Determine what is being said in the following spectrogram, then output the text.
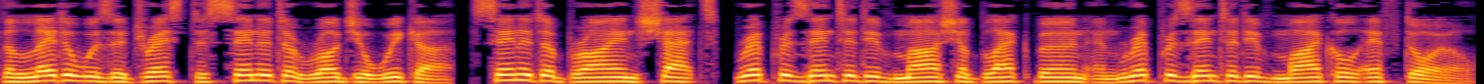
The letter was addressed to Senator Roger Wicker, Senator Brian Schatz, Representative Marsha Blackburn and Representative Michael F. Doyle.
